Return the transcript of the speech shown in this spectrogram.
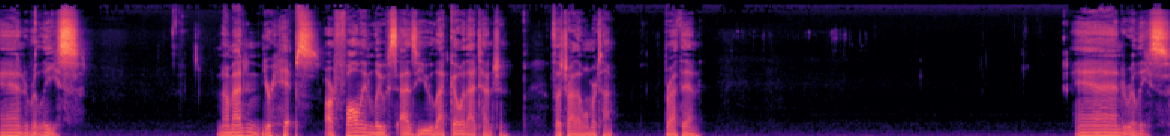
And release. Now imagine your hips are falling loose as you let go of that tension. So let's try that one more time. Breath in. And release.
